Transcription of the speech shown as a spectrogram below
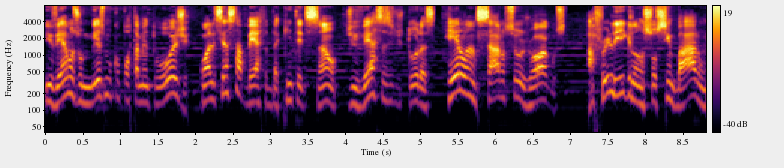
e vemos o mesmo comportamento hoje, com a licença aberta da quinta edição, diversas editoras relançaram seus jogos a Free League lançou Simbarum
